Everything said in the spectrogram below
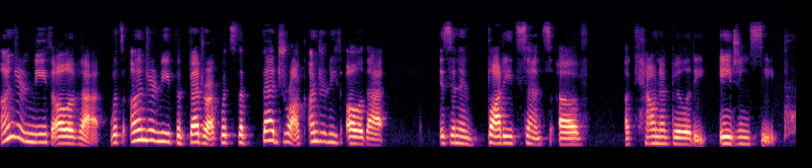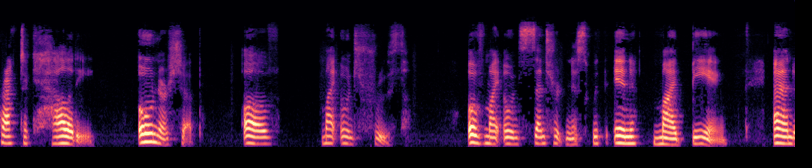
underneath all of that, what's underneath the bedrock, what's the bedrock underneath all of that is an embodied sense of accountability, agency, practicality, ownership of my own truth, of my own centeredness within my being. And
